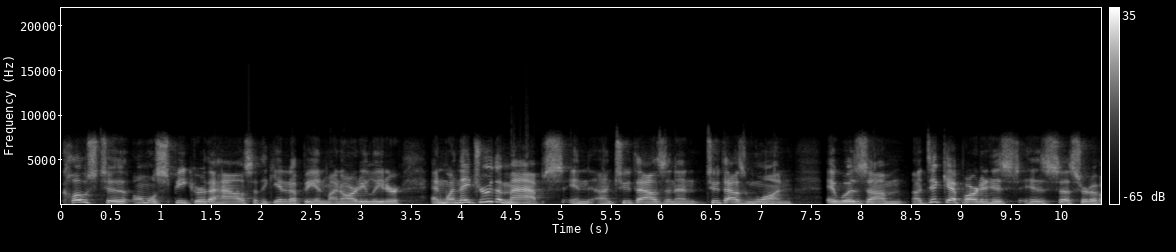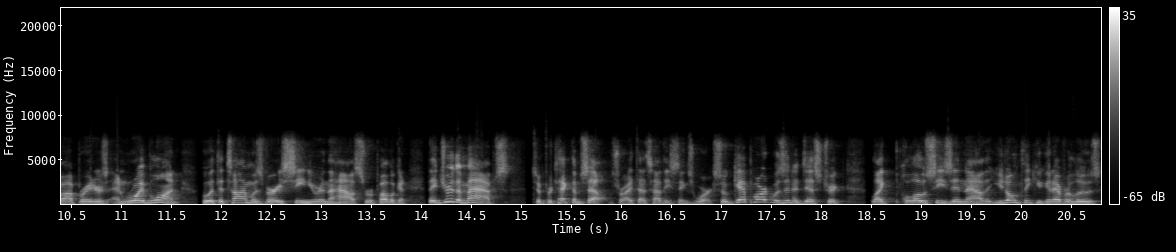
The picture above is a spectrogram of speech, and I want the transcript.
close to almost Speaker of the House. I think he ended up being Minority Leader. And when they drew the maps in, in 2000 and 2001, it was um, uh, Dick Gephardt and his his uh, sort of operators, and Roy Blunt, who at the time was very senior in the House, a Republican. They drew the maps to protect themselves, right? That's how these things work. So Gephardt was in a district like Pelosi's in now that you don't think you could ever lose.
